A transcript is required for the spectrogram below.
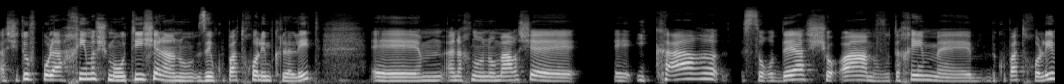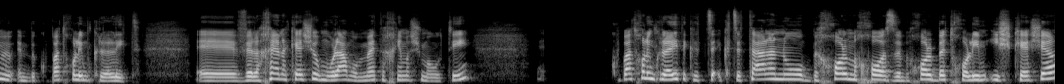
השיתוף פעולה הכי משמעותי שלנו זה עם קופת חולים כללית. אנחנו נאמר ש... אה, עיקר שורדי השואה המבוטחים בקופת חולים הם בקופת חולים כללית ולכן הקשר מולם הוא באמת הכי משמעותי. קופת חולים כללית הקצתה לנו בכל מחוז ובכל בית חולים איש קשר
